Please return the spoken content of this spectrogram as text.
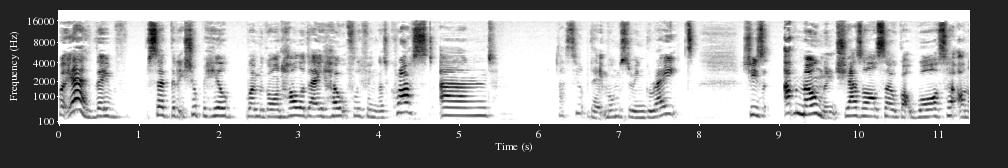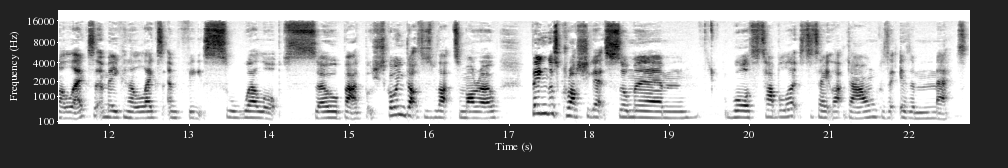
But yeah, they've said that it should be healed when we go on holiday. Hopefully, fingers crossed. And that's the update. Mum's doing great. She's, at the moment, she has also got water on her legs that are making her legs and feet swell up so bad. But she's going doctors for that tomorrow. Fingers crossed she gets some um, water tablets to take that down because it is a mess.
